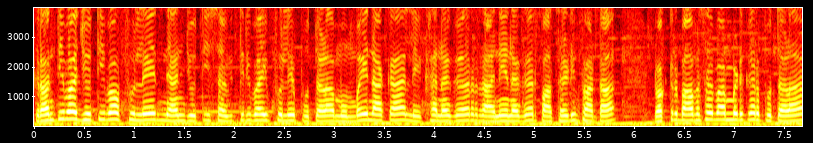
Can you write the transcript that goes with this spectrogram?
क्रांतिबा ज्योतिबा फुले ज्ञानज्योती सावित्रीबाई फुले पुतळा मुंबई नाका लेखानगर राणेनगर पाथर्डी फाटा डॉक्टर बाबासाहेब आंबेडकर पुतळा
